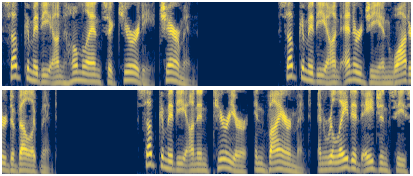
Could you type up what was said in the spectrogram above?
Subcommittee on Homeland Security Chairman. Subcommittee on Energy and Water Development Subcommittee on Interior, Environment, and related agencies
